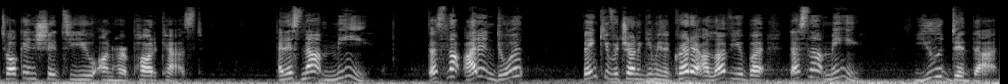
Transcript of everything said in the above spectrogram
talking shit to you on her podcast. And it's not me. That's not, I didn't do it. Thank you for trying to give me the credit. I love you, but that's not me. You did that.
